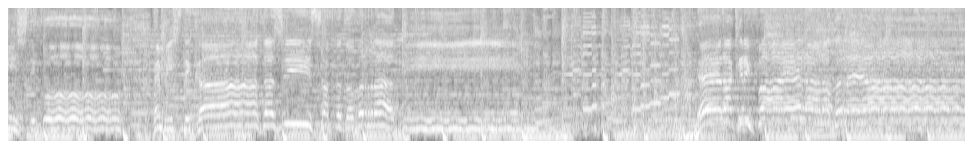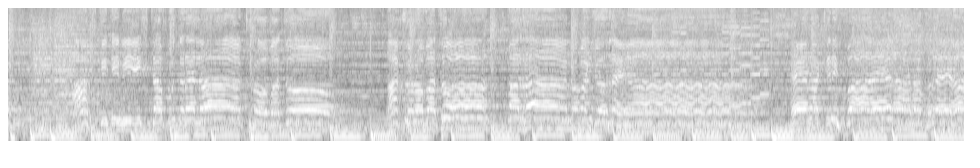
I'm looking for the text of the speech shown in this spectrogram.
μυστικό. Ε, Μυστικά θα ζήσω αυτό το βράδυ. Έλα κρυφά, έλα λαθρέα. Αυτή τη νύχτα που τρελά ακροβατώ Ακροβατώ παράνομα και ωραία Έλα κρυφά, έλα λαθρέα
